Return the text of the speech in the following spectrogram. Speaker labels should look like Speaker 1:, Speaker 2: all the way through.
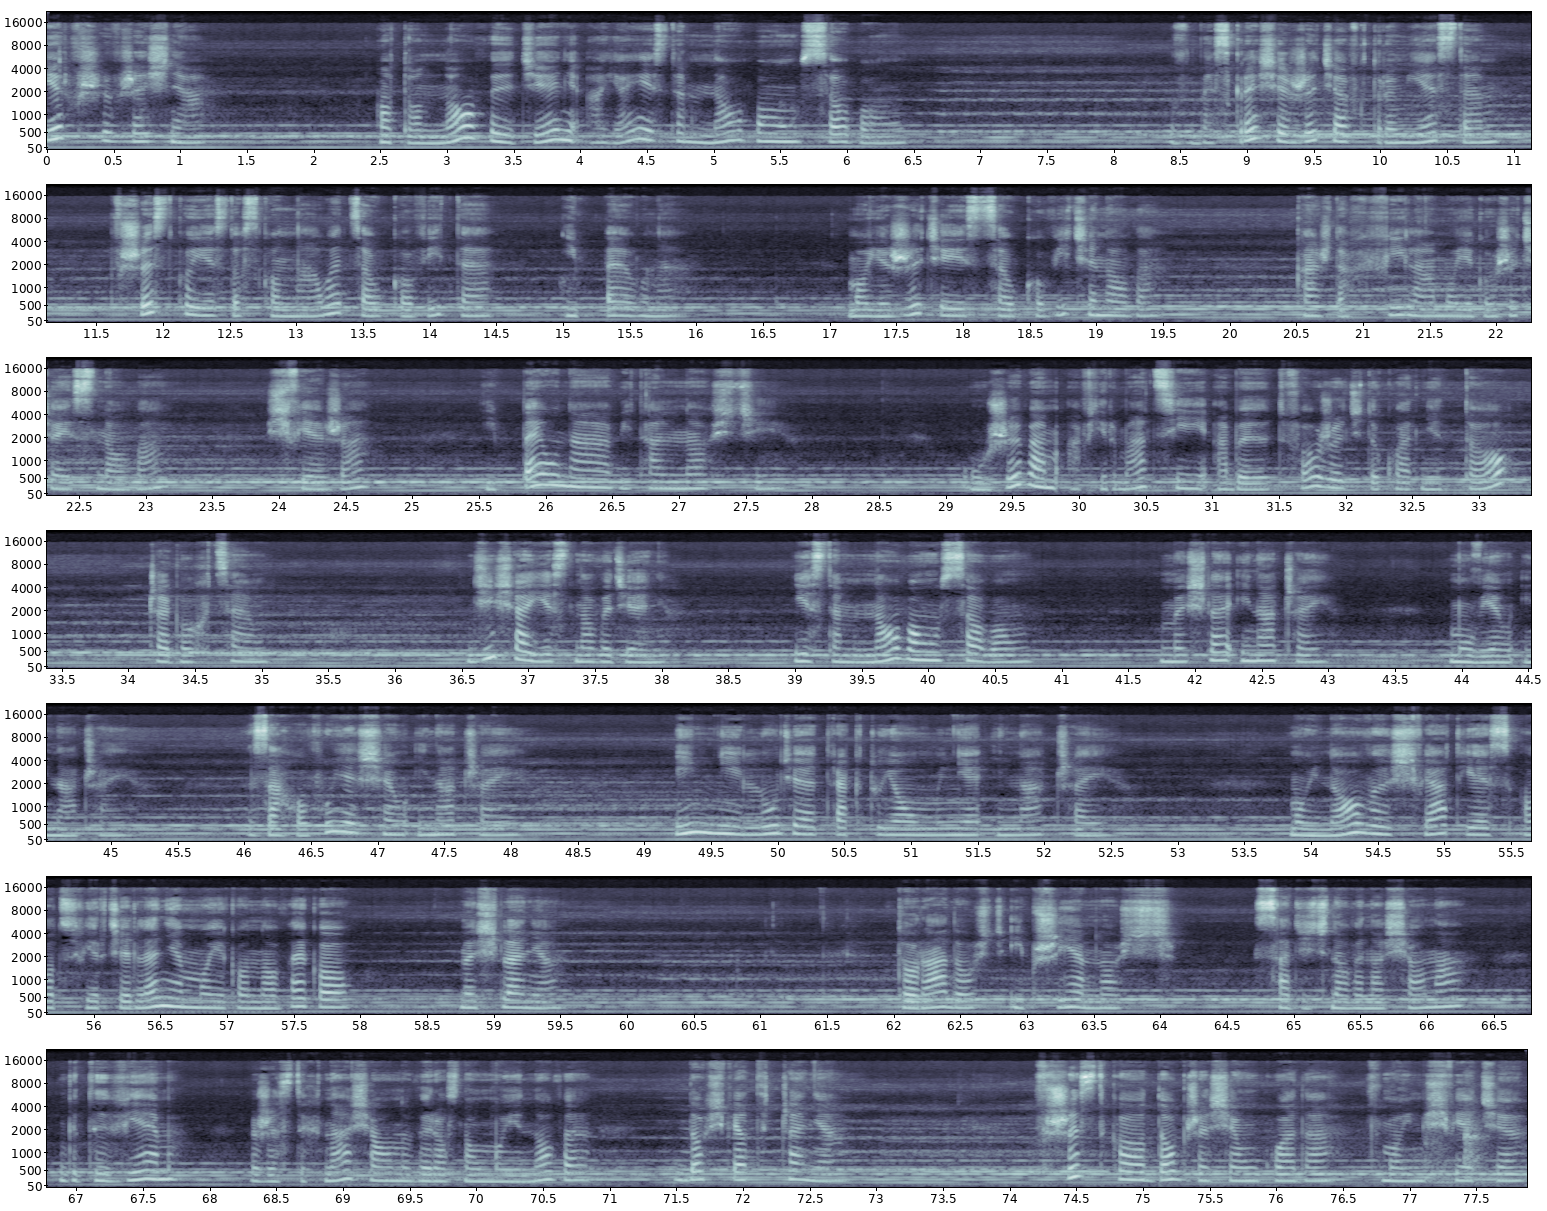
Speaker 1: 1 września. Oto nowy dzień, a ja jestem nową sobą. W bezkresie życia, w którym jestem, wszystko jest doskonałe, całkowite i pełne. Moje życie jest całkowicie nowe. Każda chwila mojego życia jest nowa, świeża i pełna witalności. Używam afirmacji, aby tworzyć dokładnie to, czego chcę. Dzisiaj jest nowy dzień. Jestem nową sobą. Myślę inaczej, mówię inaczej, zachowuję się inaczej. Inni ludzie traktują mnie inaczej. Mój nowy świat jest odzwierciedleniem mojego nowego myślenia. To radość i przyjemność sadzić nowe nasiona, gdy wiem, że z tych nasion wyrosną moje nowe doświadczenia. Wszystko dobrze się układa w moim świecie.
